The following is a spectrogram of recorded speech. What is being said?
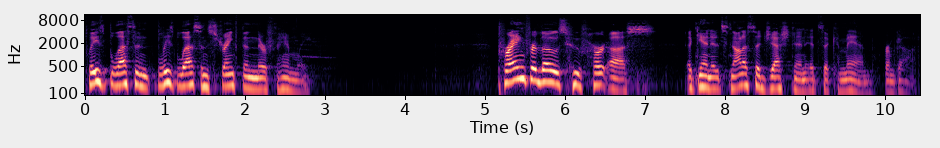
Please bless and, please bless and strengthen their family. Praying for those who've hurt us, again, it's not a suggestion, it's a command from God.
